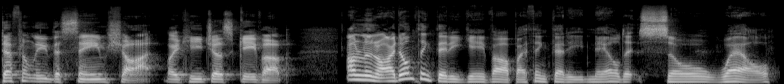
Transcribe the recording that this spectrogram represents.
definitely the same shot. Like he just gave up. Oh no, no, I don't think that he gave up. I think that he nailed it so well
